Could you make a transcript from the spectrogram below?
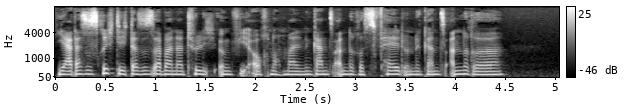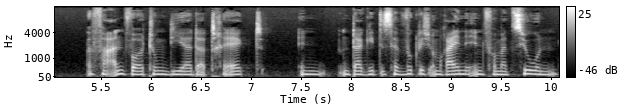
Ja, das ist richtig. Das ist aber natürlich irgendwie auch nochmal ein ganz anderes Feld und eine ganz andere Verantwortung, die er da trägt. In, und da geht es ja wirklich um reine Informationen.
